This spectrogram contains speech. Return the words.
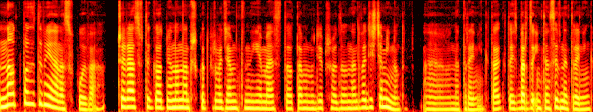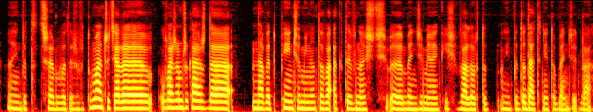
no, pozytywnie na nas wpływa. Czy raz w tygodniu, no na przykład prowadziłam ten IMS, to tam ludzie przychodzą na 20 minut e, na trening, tak? To jest bardzo intensywny trening, no jakby to trzeba było też wytłumaczyć, ale uważam, że każda nawet pięciominutowa aktywność e, będzie miała jakiś walor, to jakby dodatnie to będzie dla,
